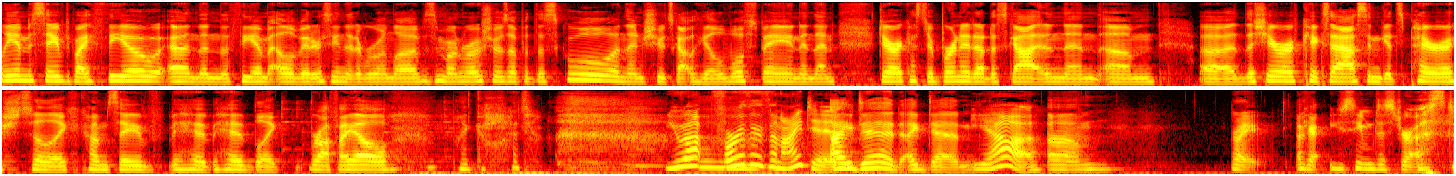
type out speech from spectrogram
Liam is saved by Theo, and then the Theo elevator scene that everyone loves. Monroe shows up at the school and then shoots Scott with yellow wolfsbane, and then Derek has to burn it out of Scott, and then um, uh, the sheriff kicks ass and gets Parrish to like come save him, him like Rafael. Oh my God, You got further than I did. I did, I did. yeah. Um, right. Okay. You seem distressed.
